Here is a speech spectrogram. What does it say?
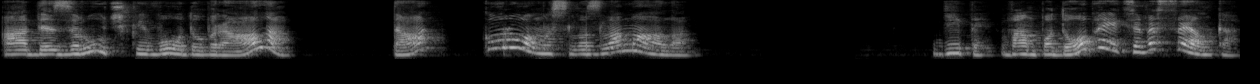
а де з ручки воду брала, та коромисло зламала. Діти, вам подобається веселка?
